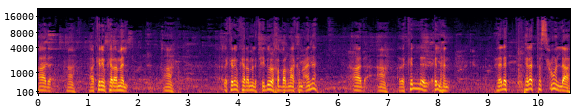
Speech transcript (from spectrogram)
هذا ها كريم كراميل. ها. هذا كريم كراميل تحيدوا خبرناكم عنه. هذا ها هذا كل كلهن. ثلاث ثلاث تصحون لاف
